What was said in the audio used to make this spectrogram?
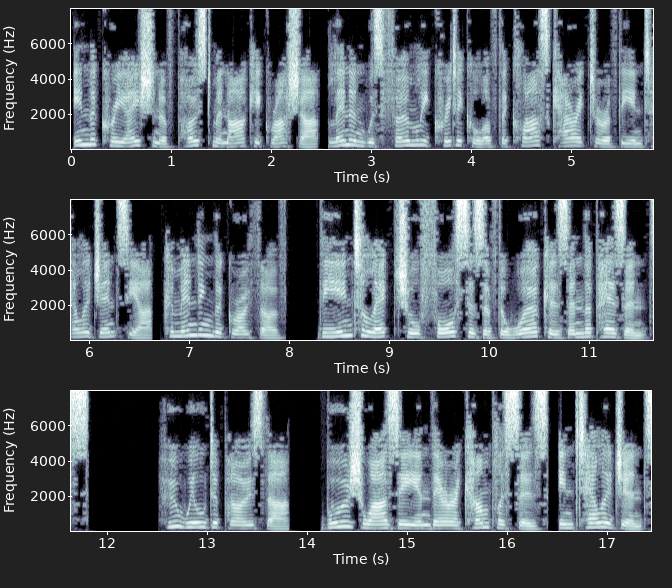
In the creation of post-monarchic Russia, Lenin was firmly critical of the class character of the intelligentsia, commending the growth of the intellectual forces of the workers and the peasants, who will depose the bourgeoisie and their accomplices, intelligence,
